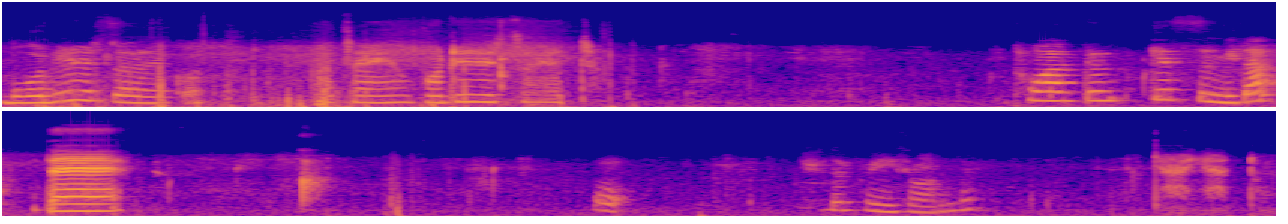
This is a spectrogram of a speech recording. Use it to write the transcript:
머리를 써야 될 것 같아. 맞아요. 머리를 써야죠. 통화 끊겠습니다. 네. 어 휴대폰 이상한데? 야야 통화.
